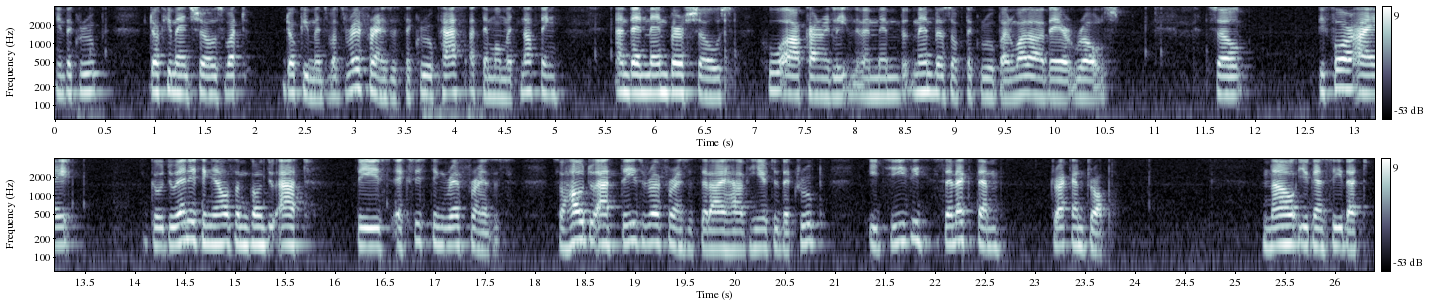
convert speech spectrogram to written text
in the group. Document shows what documents, what references the group has at the moment, nothing and then member shows who are currently the mem members of the group and what are their roles. So before I go to anything else, I'm going to add these existing references. So how to add these references that I have here to the group? It's easy, select them, drag and drop. Now you can see that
